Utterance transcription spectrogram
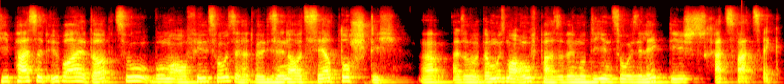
Die passen überall dazu, wo man auch viel Soße hat, weil die sind auch sehr durstig. Ja, also da muss man aufpassen, wenn man die in Soße legt, die ist ratzfatz weg.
